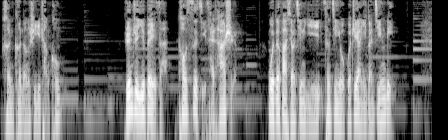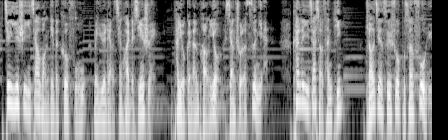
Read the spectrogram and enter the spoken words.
很可能是一场空。人这一辈子靠自己才踏实。我的发小静怡曾经有过这样一段经历：静怡是一家网店的客服，每月两千块的薪水。她有个男朋友，相处了四年，开了一家小餐厅，条件虽说不算富裕，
